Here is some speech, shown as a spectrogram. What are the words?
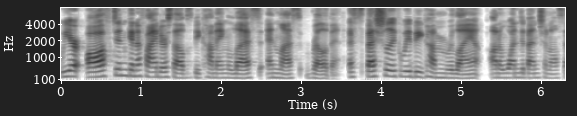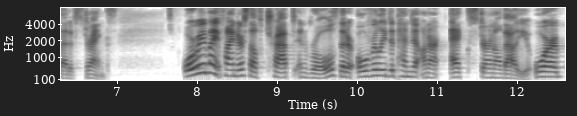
we are often going to find ourselves becoming less and less relevant, especially if we become reliant on a one dimensional set of strengths. Or we might find ourselves trapped in roles that are overly dependent on our external value or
